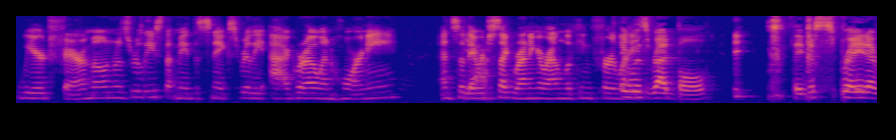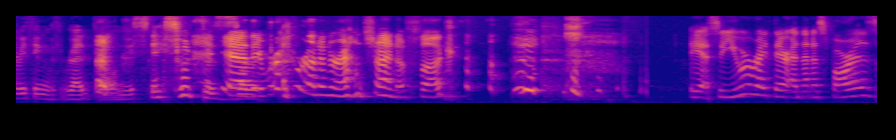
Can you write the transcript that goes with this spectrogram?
weird pheromone was released that made the snakes really aggro and horny. And so they were just like running around looking for like it was Red Bull. They just sprayed everything with Red Bull and these snakes went berserk. Yeah, they were running around trying to fuck. yeah, so you were right there. And then as far as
